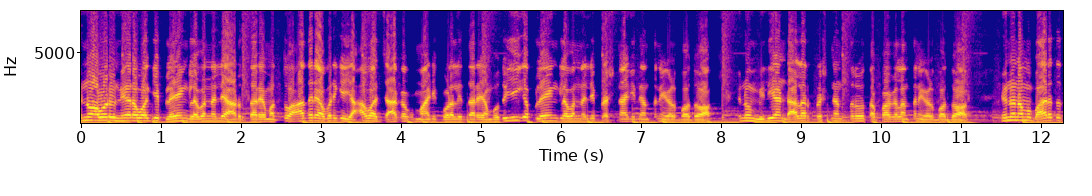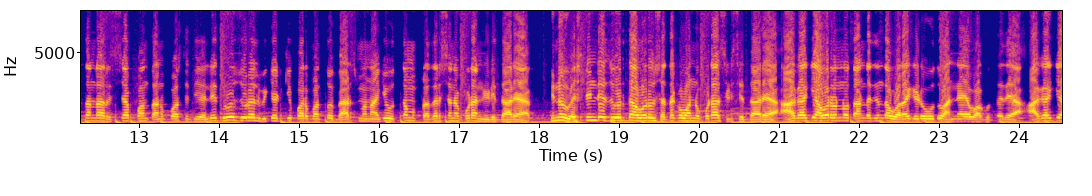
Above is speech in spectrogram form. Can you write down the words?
ಇನ್ನು ಅವರು ನೇರವಾಗಿ ಪ್ಲೇಯಿಂಗ್ ಲೆವೆನ್ನಲ್ಲಿ ಆಡುತ್ತಾರೆ ಮತ್ತು ಆದರೆ ಅವರಿಗೆ ಯಾವ ಜಾಗ ಮಾಡಿಕೊಡಲಿದ್ದಾರೆ ಎಂಬುದು ಈಗ ಪ್ಲೇಯಿಂಗ್ ಲೆವೆನ್ನಲ್ಲಿ ಪ್ರಶ್ನೆ ಆಗಿದೆ ಅಂತಾನೆ ಹೇಳ್ಬೋದು. ಇನ್ನು ಮಿಲಿಯನ್ ಡಾಲರ್ ಪ್ರಶ್ನೆ ಅಂತರೂ ತಪ್ಪಾಗಲ್ಲ ಅಂತಾನೆ ಹೇಳ್ಬೋದು. ಇನ್ನು ನಮ್ಮ ಭಾರತ ತಂಡ ರಿಷಬ್ ಪಂತ್ ಅನುಪಸ್ಥಿತಿಯಲ್ಲಿ ಧ್ರುವ್ ಜುರೆಲ್ ವಿಕೆಟ್ ಕೀಪರ್ ಮತ್ತು ಬ್ಯಾಟ್ಸ್ಮನ್ ಆಗಿ ಉತ್ತಮ ಪ್ರದರ್ಶನ ಕೂಡ ನೀಡಿದ್ದಾರೆ. ಇನ್ನು ವೆಸ್ಟ್ ಇಂಡೀಸ್ ವಿರುದ್ಧ ಅವರು ಶತಕವನ್ನು ಕೂಡ ಸಿಡಿಸಿದ್ದಾರೆ. ಹಾಗಾಗಿ ಅವರನ್ನು ತಂಡದಿಂದ ಹೊರಗಿಡುವುದು ಅನ್ಯಾಯವಾಗುತ್ತದೆ. ಹಾಗಾಗಿ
